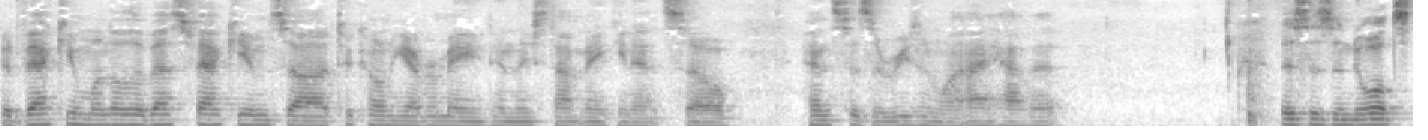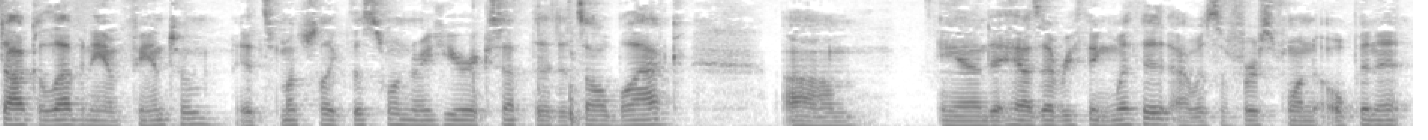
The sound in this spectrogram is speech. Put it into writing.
good vacuum, one of the best vacuums uh, Tacony ever made and they stopped making it. So hence is the reason why I have it. This is a new old stock 11 amp Phantom. It's much like this one right here, except that it's all black. Um, and it has everything with it. I was the first one to open it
